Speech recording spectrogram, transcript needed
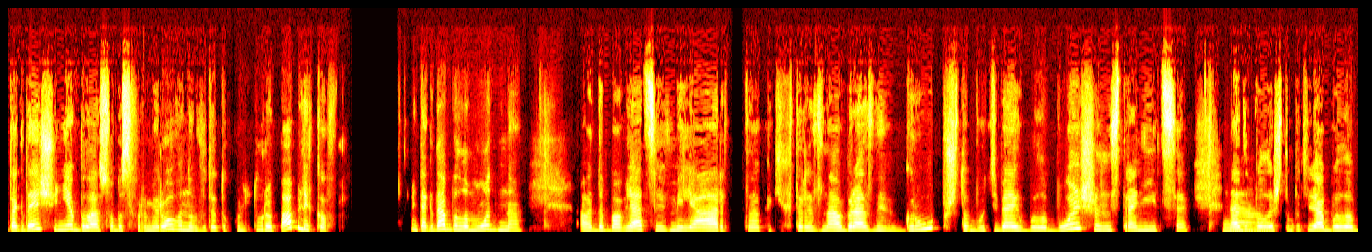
тогда еще не было особо сформирована вот эта культура пабликов, и тогда было модно добавляться в миллиард а, каких-то разнообразных групп, чтобы у тебя их было больше на странице. Да. Надо было, чтобы у тебя было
